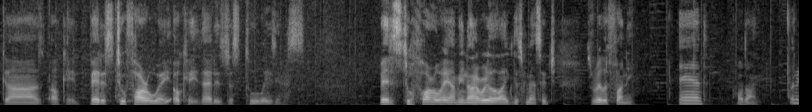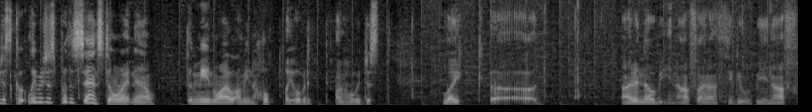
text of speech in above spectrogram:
because okay bed is too far away okay that is just too laziness bed is too far away I mean I really like this message it's really funny and hold on let me just go let me just put the sandstone right now the meanwhile, I mean, hope I hope it I hope it just like uh, I don't know be enough. I don't think it would be enough.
